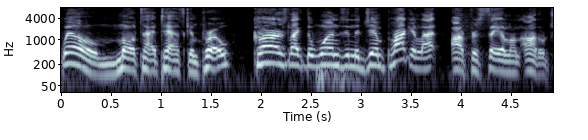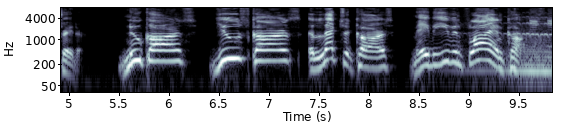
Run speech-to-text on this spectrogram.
Well, multitasking pro, cars like the ones in the gym parking lot are for sale on AutoTrader. New cars, used cars, electric cars, maybe even flying cars.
